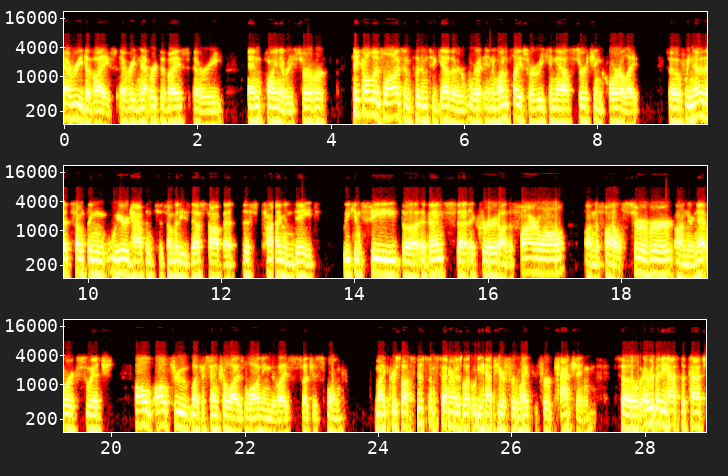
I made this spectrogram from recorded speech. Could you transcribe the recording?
every device, every network device, every endpoint, every server, take all those logs and put them together in one place where we can now search and correlate. So if we know that something weird happened to somebody's desktop at this time and date, we can see the events that occurred on the firewall, on the file server, on their network switch, all, all through like a centralized logging device such as Splunk. Microsoft System Center is what we have here for, for patching. So everybody has to patch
